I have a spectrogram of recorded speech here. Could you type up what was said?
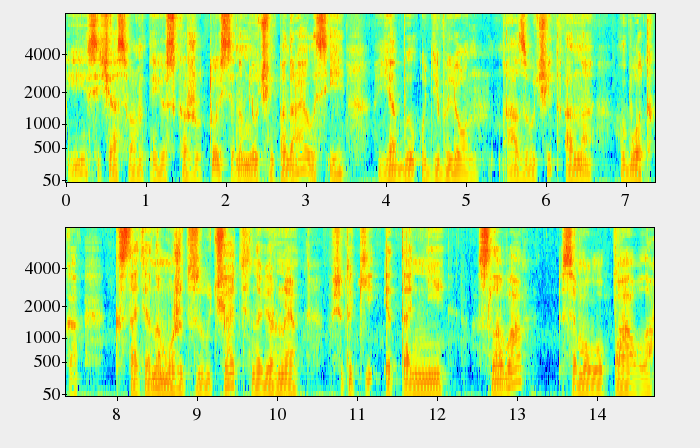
и сейчас вам ее скажу. То есть она мне очень понравилась, и я был удивлен. А звучит она вот как. Кстати, она может звучать, наверное, все-таки это не слова самого Павла,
